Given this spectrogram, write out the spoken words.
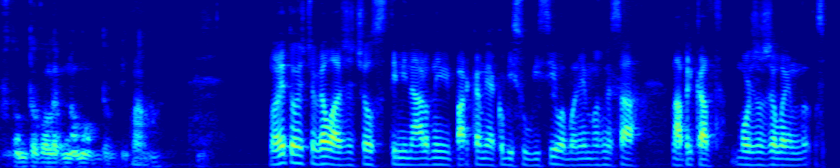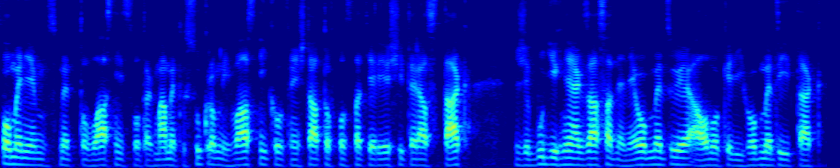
v tomto volebnom období. No. No je to ešte veľa, že čo s tými národnými parkami akoby súvisí, lebo nemôžeme sa napríklad, možno, že len spomeniem, sme to vlastníctvo, tak máme tu súkromných vlastníkov, ten štát to v podstate rieši teraz tak, že buď ich nejak zásadne neobmedzuje, alebo keď ich obmedzí, tak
